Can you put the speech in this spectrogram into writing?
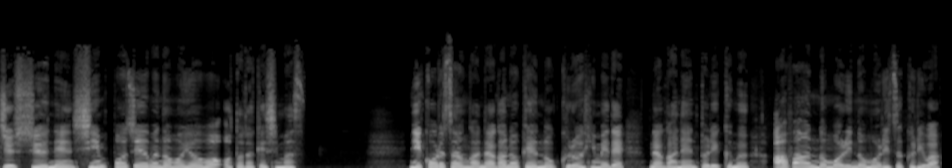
10周年シンポジウムの模様をお届けします。ニコルさんが長野県の黒姫で長年取り組むアファンの森の森づくりは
